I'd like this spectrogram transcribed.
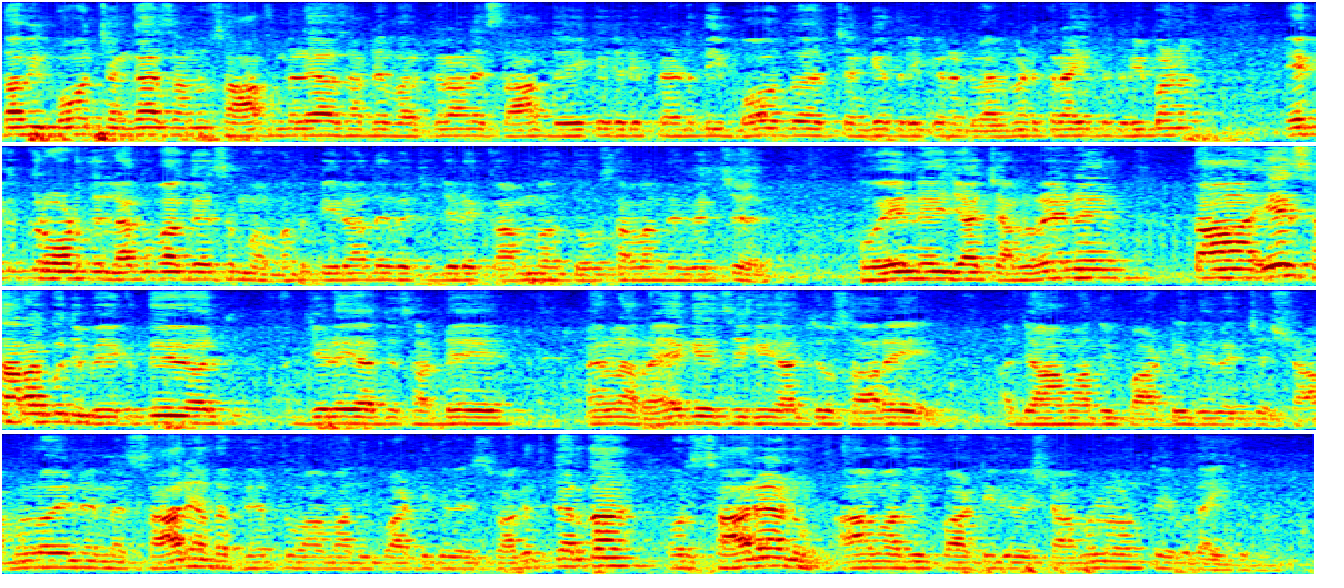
ਦਾ ਵੀ ਬਹੁਤ ਚੰਗਾ ਸਾਨੂੰ ਸਾਥ ਮਿਲਿਆ। ਸਾਡੇ ਵਰਕਰਾਂ ਨੇ ਸਾਥ ਦੇ ਕੇ ਜਿਹੜੀ ਪਿੰਡ ਦੀ ਬਹੁਤ ਚੰਗੇ ਤਰੀਕੇ ਨਾਲ ਡਿਵੈਲਪਮੈਂਟ ਕਰਾਈ। ਤਕਰੀਬਨ 1 ਕਰੋੜ ਦੇ ਲਗਭਗ ਇਸ ਮੁਹੰਮਦ ਪੀਰਾ ਦੇ ਵਿੱਚ ਜਿਹੜੇ ਕੰਮ 2 ਸਾਲਾਂ ਦੇ ਵਿੱਚ ਹੋਏ ਨੇ ਜਾਂ ਚੱਲ ਰਹੇ ਨੇ, ਤਾਂ ਇਹ ਸਾਰਾ ਕੁਝ ਵੇਖਦੇ ਹੋਏ ਅੱਜ ਜਿਹੜੇ ਅੱਜ ਸਾਡੇ ਪਹਿਲਾਂ ਰਹਿ ਗਏ ਸੀਗੇ, ਅੱਜ ਉਹ ਸਾਰੇ ਅੱਜ ਆਮ ਆਦਮੀ ਪਾਰਟੀ ਦੇ ਵਿੱਚ ਸ਼ਾਮਲ ਹੋਏ ਨੇ। ਮੈਂ ਸਾਰਿਆਂ ਦਾ ਫਿਰ ਤੋਂ ਆਮ ਆਦਮੀ ਪਾਰਟੀ ਦੇ ਵਿੱਚ ਸਵਾਗਤ ਕਰਦਾ ਔਰ ਸਾਰਿਆਂ ਨੂੰ ਆਮ ਆਦਮੀ ਪਾਰਟੀ ਦੇ ਵਿੱਚ ਸ਼ਾਮਲ ਹੋਣ ਤੇ ਵਧਾਈ ਦਿੰਦਾ।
